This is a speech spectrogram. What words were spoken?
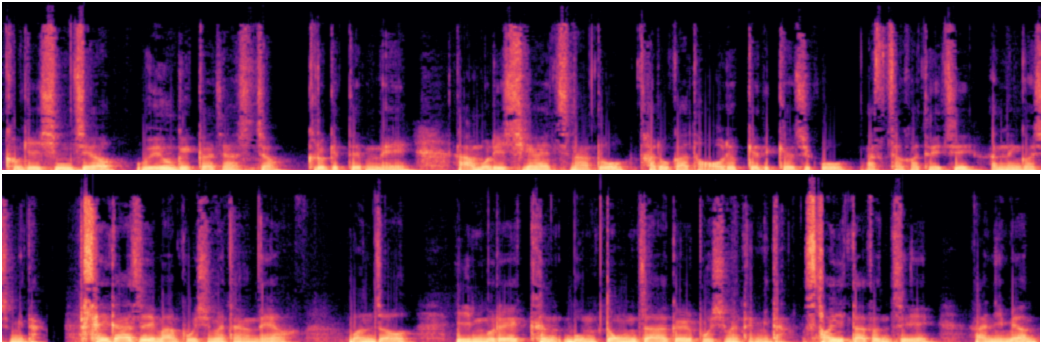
거기에 심지어 외우기까지 하시죠. 그렇기 때문에 아무리 시간이 지나도 타로가 더 어렵게 느껴지고 마스터가 되지 않는 것입니다. 세 가지만 보시면 되는데요. 먼저 인물의 큰 몸동작을 보시면 됩니다. 서 있다든지 아니면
